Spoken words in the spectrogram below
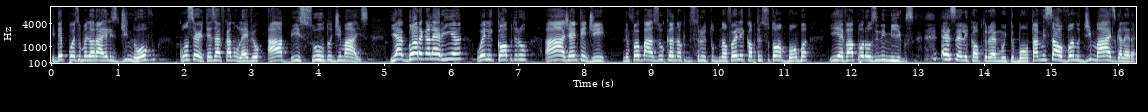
E depois vou melhorar eles de novo com certeza vai ficar num level absurdo demais. E agora, galerinha, o helicóptero... Ah, já entendi. Não foi o bazooka não que destruiu tudo, não. Foi o helicóptero que soltou uma bomba e evaporou os inimigos. Esse helicóptero é muito bom. Tá me salvando demais, galera.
